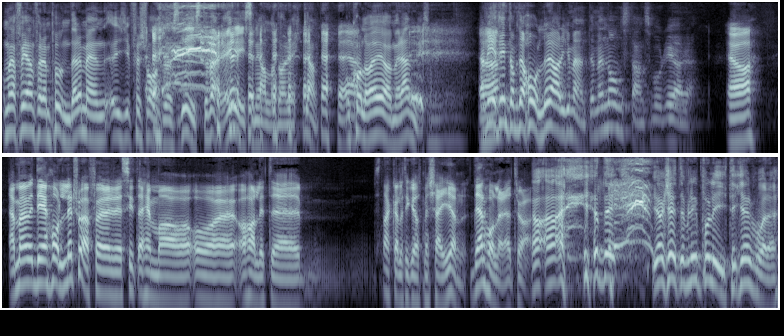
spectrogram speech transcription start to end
Om jag får jämföra en pundare med en eh, försvarslös gris, då väljer jag grisen i alla dagar i veckan. Och kolla vad jag gör med den. Liksom. Jag Ja. vet inte om det håller i argumenten, men någonstans borde det göra det. Ja. ja, men det håller tror jag för att sitta hemma och, och, och ha lite, snacka lite gött med tjejen. Där håller det tror jag. Ja, ja, det, jag kan inte bli politiker på det.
